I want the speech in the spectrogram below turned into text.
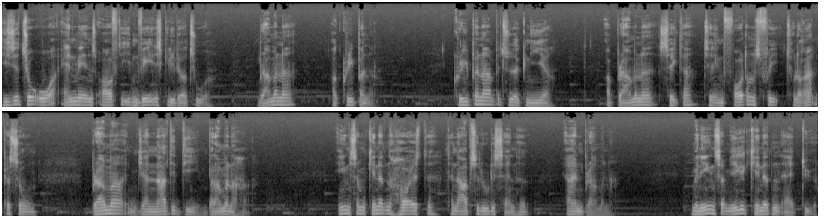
Disse to ord anvendes ofte i den vediske litteratur, brahmana og kripana. Kripana betyder gnier, og brahmana sigter til en fordomsfri, tolerant person, Brahma Janadidi Brahmanaha. En, som kender den højeste, den absolute sandhed, er en brahmana. Men en, som ikke kender den, er et dyr.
